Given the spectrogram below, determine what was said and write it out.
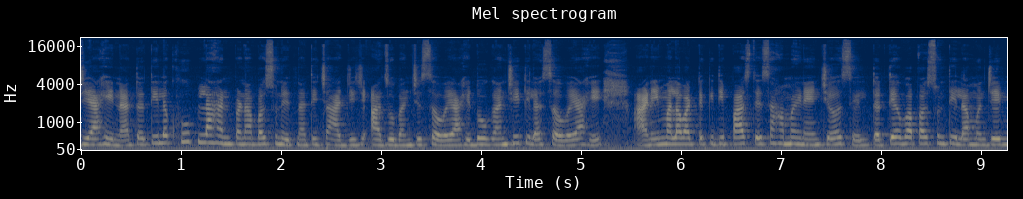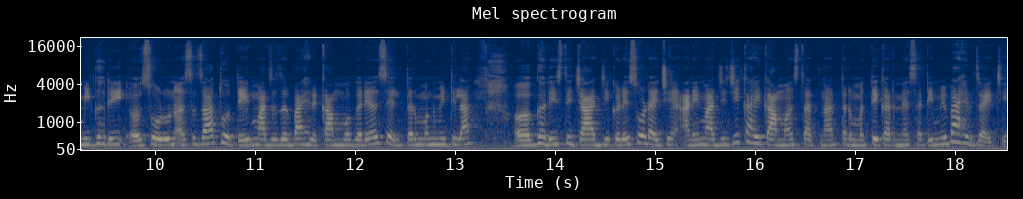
जी आहे ना तर तिला खूप लहानपणापासून येत ना तिच्या आजीची आजोबांची सवय आहे दोघांची तिला सवय आहे. आणि मला वाटतं की ती पाच ते सहा महिन्यांची असेल तर तेव्हापासून तिला म्हणजे मी घरी सोडून असं जात होते. माझं जर बाहेर काम वगैरे असेल तर मग मी तिला घरीच तिच्या आजीकडे सोडायचे. आणि माझी जी काही कामं असतात ना तर मग ते करण्यासाठी मी बाहेर जायचे.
